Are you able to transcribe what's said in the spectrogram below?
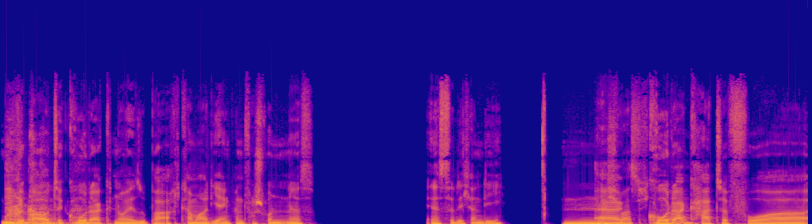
nie gebaute Kodak neue Super 8 Kamera, die irgendwann verschwunden ist. Erinnerst du dich an die? Hm, ich Äh, weiß nicht Kodak genau. hatte vor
